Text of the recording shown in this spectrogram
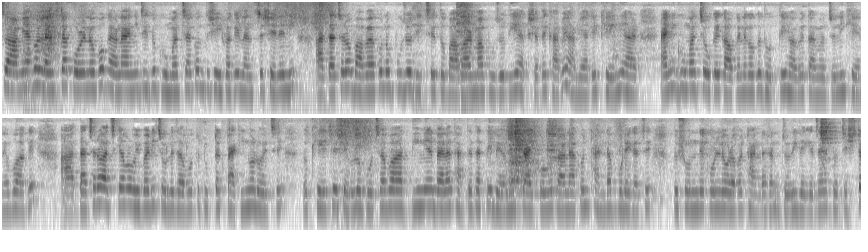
সো আমি এখন লাঞ্চটা করে নেব, কেননা অ্যানি যেহেতু ঘুমাচ্ছে এখন, তো সেই ফাঁকে লাঞ্চটা সেরে নিই। আর তাছাড়াও বাবা এখনও পুজো দিচ্ছে, তো বাবা আর মা পুজো দিয়ে একসাথে খাবে, আমি আগে খেয়ে নিই। আর অ্যানি ঘুমাচ্ছে, ওকে কাউকে না কাউকে ধরতেই হবে, তো আমি ওর জন্যই খেয়ে নেব আগে। আর তাছাড়াও আজকে আবার ওই বাড়ি চলে যাব, তো টুকটাক প্যাকিংও রয়েছে, তো খেয়ে ঠেয়ে সেগুলো গোছাবো। আর দিনের বেলা থাকতে থাকতেই বেরোনোর ট্রাই করব কারণ এখন ঠান্ডা পড়ে গেছে, তো সন্ধে করলে ওর আবার ঠান্ডা যদি লেগে যায়, তো চেষ্টা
